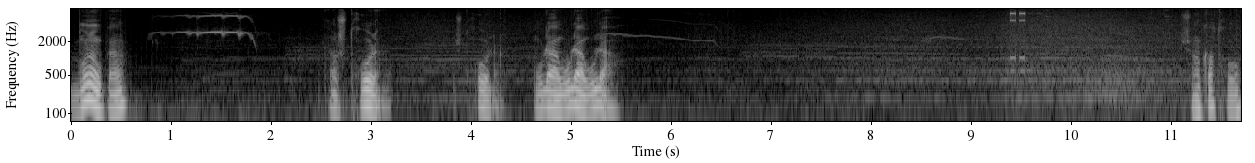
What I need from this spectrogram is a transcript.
Bon là ou pas Ah, Je suis trop là. Je suis trop là. Oula, oula, oula. Je suis encore trop.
